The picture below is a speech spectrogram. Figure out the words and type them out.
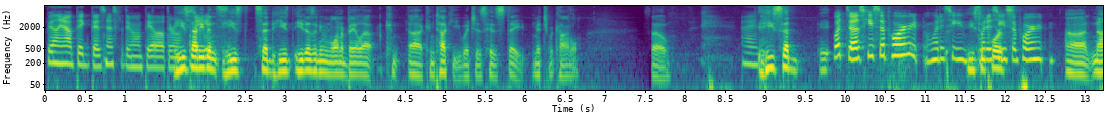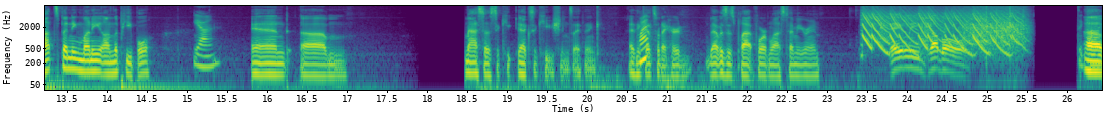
Bailing out big business, but they won't bail out their own He's not even. states. He's said he he doesn't even want to bail out uh, Kentucky, which is his state. Mitch McConnell. So I- he said what does he support? What does he? what does he support? uh, not spending money on the people Yeah. and um, mass execu- executions. I think. I think What? that's what I heard. That was his platform last time he ran. Daily Double. The Uh.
